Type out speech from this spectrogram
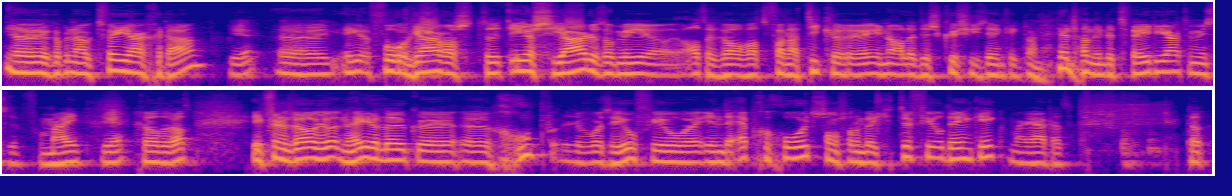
Eh, ik heb het nou twee jaar gedaan. Eh, ik- vorig jaar was het het eerste jaar, dus dan ben je altijd wel wat fanatieker in alle discussies, denk ik, dan, dan in het tweede jaar. Tenminste, voor mij Ja. geldde dat. Ik vind het wel heel, een hele leuke eh, groep. Er wordt heel veel in de app gegooid, soms wel een beetje te veel, denk ik. Maar ja, dat, dat,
